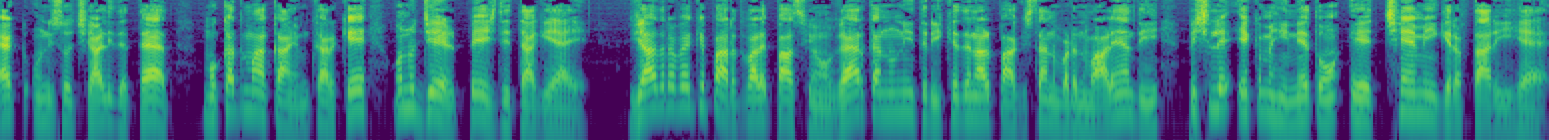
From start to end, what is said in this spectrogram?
ਐਕਟ 1946 ਦੇ ਤਹਿਤ ਮੁਕਦਮਾ ਕਾਇਮ ਕਰਕੇ ਉਹਨੂੰ ਜੇਲ੍ਹ ਭੇਜ ਦਿੱਤਾ ਗਿਆ ਹੈ ਯਾਦ ਰਵੇ ਕਿ ਭਾਰਤ ਵਾਲੇ ਪਾਸਿਓਂ ਗੈਰ ਕਾਨੂੰਨੀ ਤਰੀਕੇ ਦੇ ਨਾਲ ਪਾਕਿਸਤਾਨ ਵੜਨ ਵਾਲਿਆਂ ਦੀ ਪਿਛਲੇ 1 ਮਹੀਨੇ ਤੋਂ ਇਹ 6ਵੀਂ ਗ੍ਰਿਫਤਾਰੀ ਹੈ।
